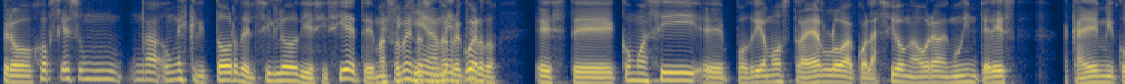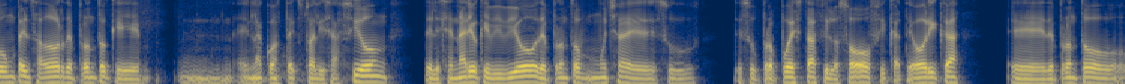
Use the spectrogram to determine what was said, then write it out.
Pero Hobbes es un, un, escritor del siglo XVII, más o menos, si no recuerdo. Este, ¿Cómo así eh, podríamos traerlo a colación ahora en un interés académico, un pensador de pronto que mm, en la contextualización del escenario que vivió, de pronto mucha de su, de su propuesta filosófica, teórica, eh, de pronto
